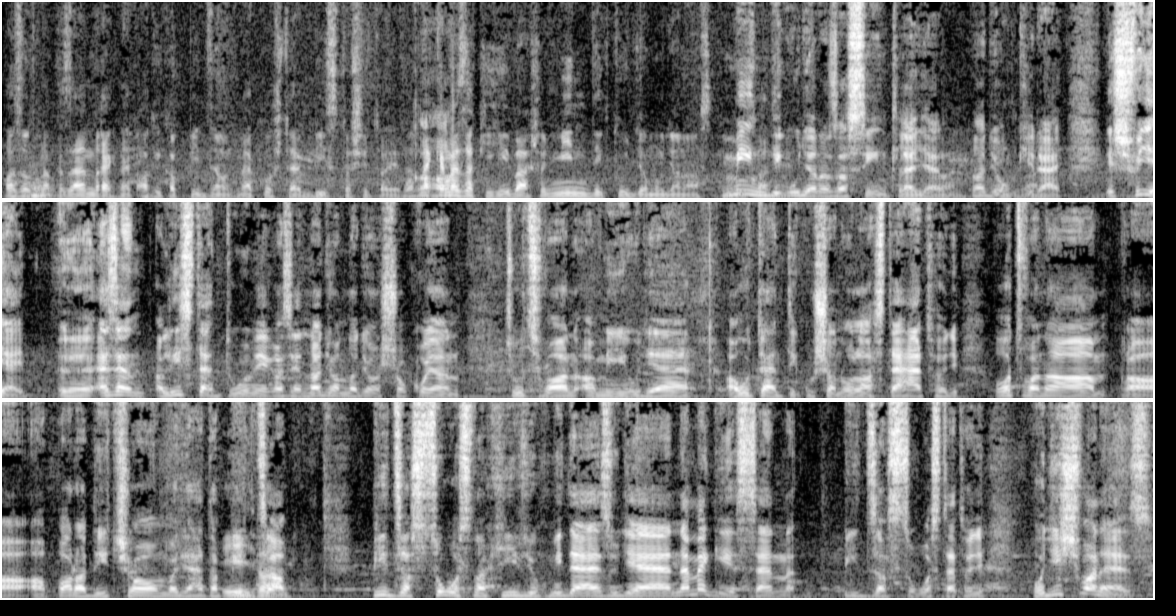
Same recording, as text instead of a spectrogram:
azoknak az embereknek, akik a pizzámat megkóstolják, biztosítani. Tehát Aha. nekem ez a kihívás, hogy mindig tudjam ugyanazt nyújtani. Mindig ugyanaz a szint legyen. van, nagyon így van. király. És figyelj, ezen a listen túl még azért nagyon-nagyon sok olyan cucc van, ami ugye autentikusan olasz, tehát hogy ott van a, a, a paradicsom, vagy hát a pizza, pizza szósznak hívjuk mi, de ez ugye nem egészen pizza szósz, tehát hogy hogy is van ez?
